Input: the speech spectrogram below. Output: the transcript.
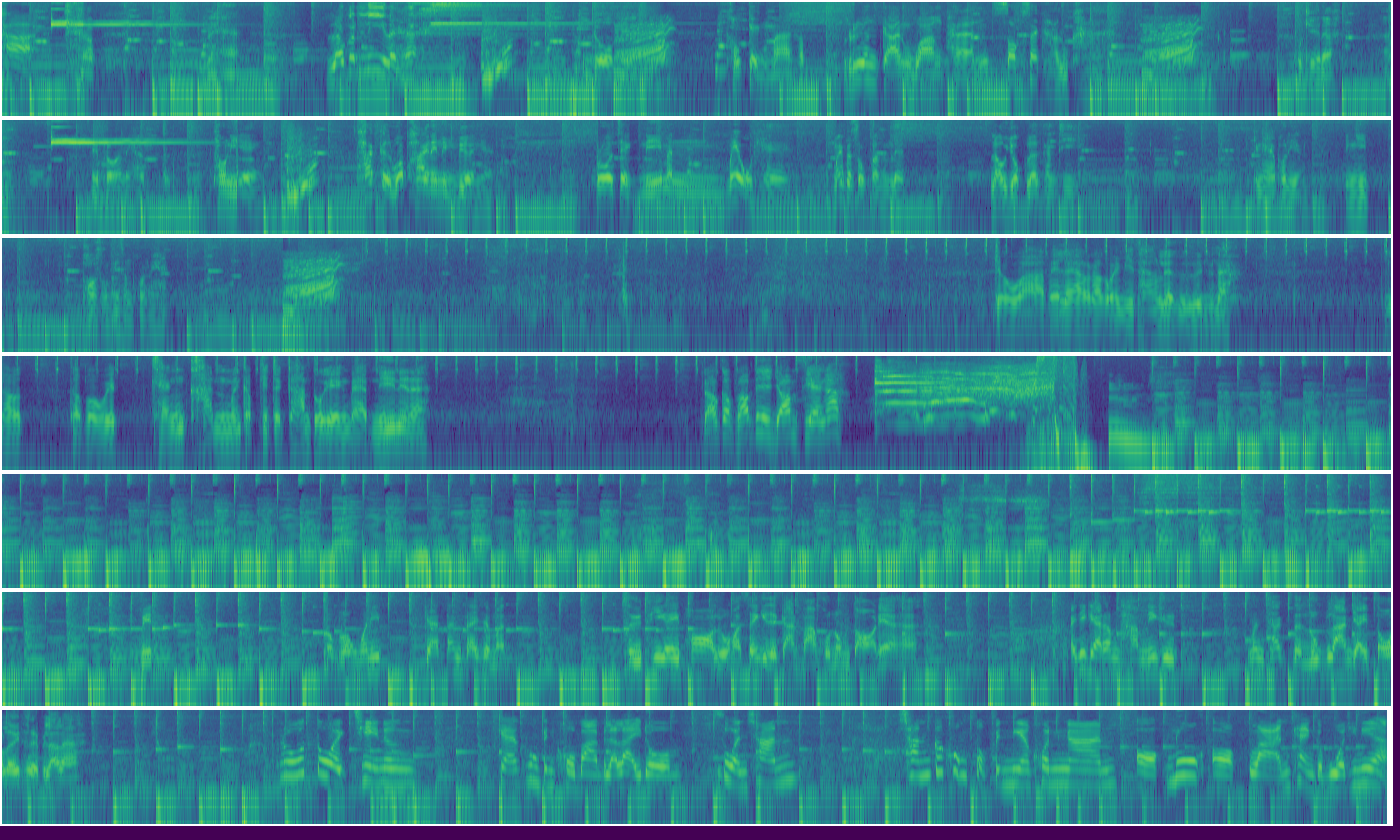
ค่ะ ครับนะฮะแล้วก็นี่เลยฮะคุณโดมเนี่ยนะฮะเขาเก่งมากครับ เรื่องการวางแผนซอกแซกหาลูกค้า โอเคนะอะเรียบร้อยไหมครับ เท่านี้เอง ถ้าเกิดว่าภายในหนึ่งเดือนเนี่ย โปรเจกต์นี้มันไม่โอเค ไม่ประสบความสำเร็จ เรายกเลิกทันที เป็นไงครับพ่อเลี้ยง อย่างนี้ พอสมเหตุสมผลไหมฮะ จะว่าไปแล้วเราก็ไม่มีทางเลือกอื่นนะ แล้วถ้าพวิทย์แข็งขันเหมือนกับกิจการตัวเองแบบนี้เนี่ยนะ เราก็พร้อมที่จะยอมเสี่ยงอะ วิทย์ ตกลงว่านี่แกตั้งใจจะมาซื้อที่ให้พ่อหรือว่ามาเซ้งกิจการฟาร์มโคนมต่อเนี่ยฮะ ไอ้ที่แกทำทำนี่คือมันชักจะลุกลามใหญ่โตเลยเถิดไปแล้วนะ รู้ตัวอีกทีหนึ่งแกคงเป็นโคบานไปแล้วล่ะไอโดม ส่วนฉัน ฉันก็คงตกเป็นเมียคนงานออกลูกออกหลานแข่งกับวัวที่เนี่ย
